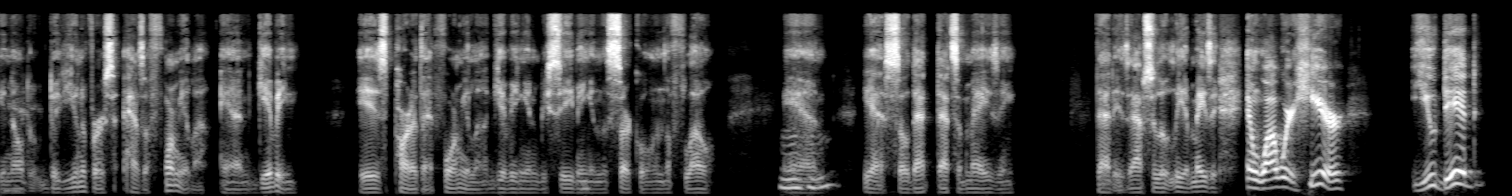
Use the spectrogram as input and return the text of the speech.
You know, Yeah. the, the universe has a formula and giving is part of that formula, giving and receiving in the circle and the flow. And Mhm. yes, so that that's amazing. That is absolutely amazing. And while we're here, you did,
